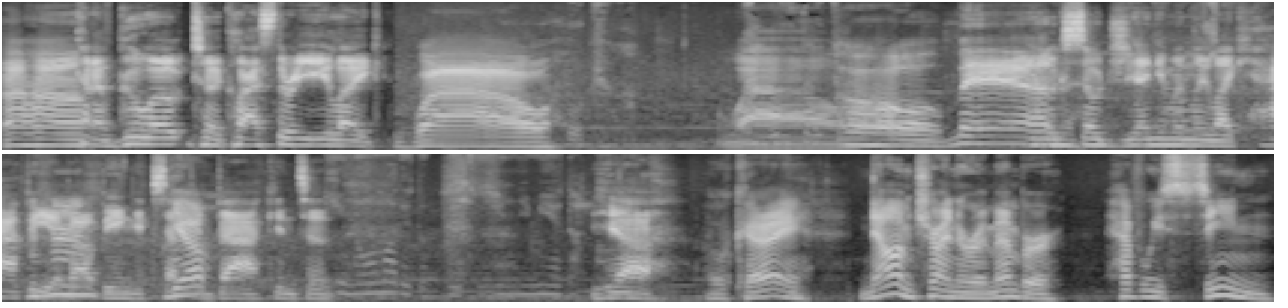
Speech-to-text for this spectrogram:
uh-huh. kind of gloat to class three like wow. Wow. Oh man. He looks so genuinely like happy mm-hmm. about being accepted yep. back into Yeah. Okay. Now I'm trying to remember, have we seen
